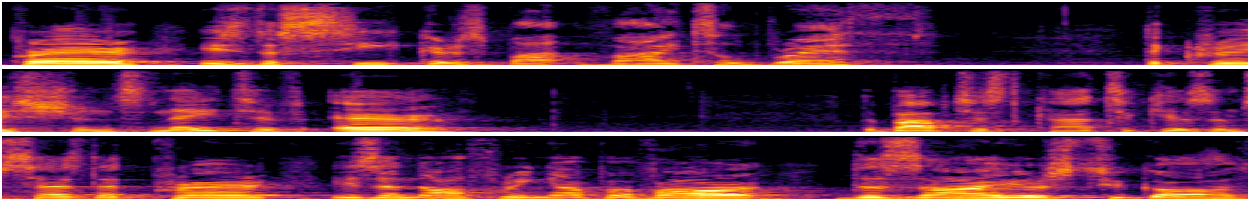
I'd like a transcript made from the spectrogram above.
Prayer is the seeker's vital breath, the Christian's native air. The Baptist Catechism says that prayer is an offering up of our desires to God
